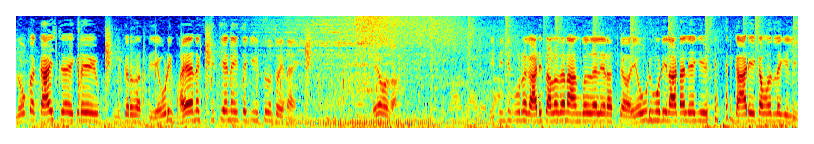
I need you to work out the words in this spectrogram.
लोक काय इकडे करत असते एवढी भयानक स्थिती आहे ना इथे की इथून सोय नाही. हे बघा. नितीनची पूर्ण गाडी चालवताना अंघोळ झाली रस्त्यावर. एवढी मोठी लाट आली आहे की गाडी एका बाजूला गेली.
